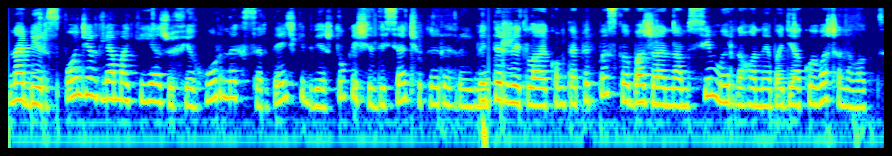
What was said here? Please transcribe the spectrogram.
Набір спонжів для макіяжу фігурних сердечки 2 штуки 64 гривні. Піддержіть лайком та підпискою. Бажаю нам всім мирного неба. Дякую, ваша нова акція.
